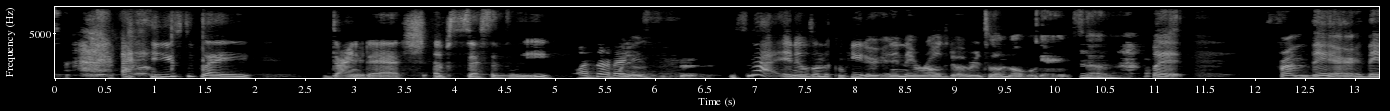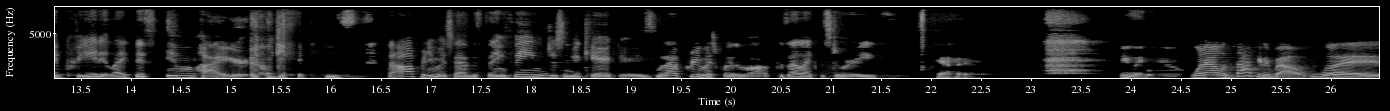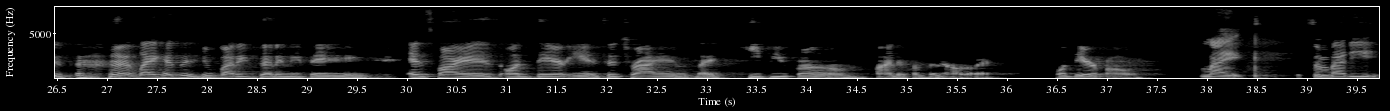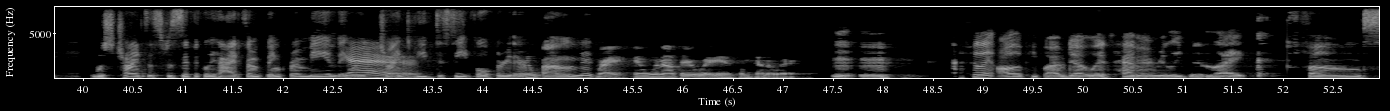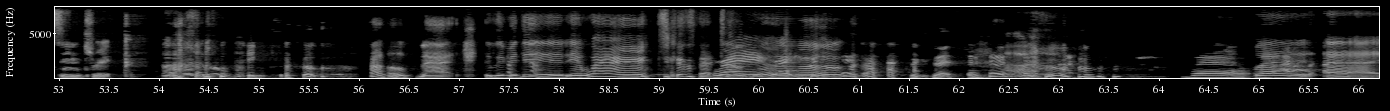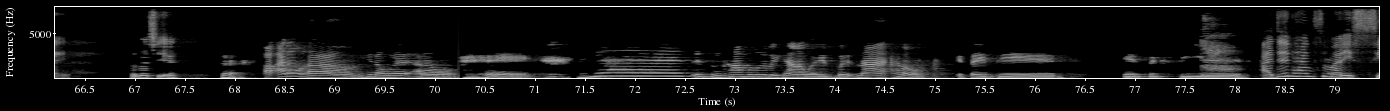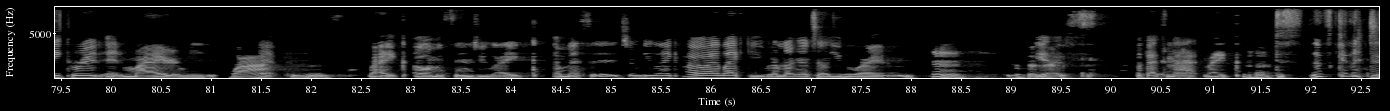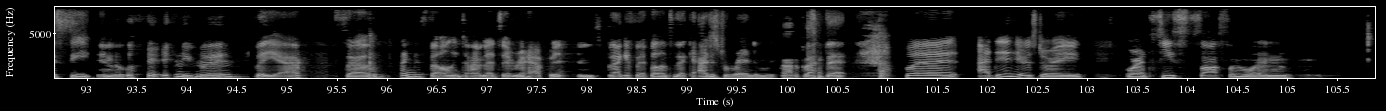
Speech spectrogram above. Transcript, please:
I used to play Diner Dash obsessively. Oh, it's not a bad game. it's not, and it was on the computer, and then they rolled it over into a mobile game. So, Mhm. but from there, they've created like this empire of games that all pretty much have the same theme, just new characters. But I pretty much play them all because I like the stories. It. Anyway, what I was talking about was like, has anybody done anything as far as on their end to try and like keep you from finding something out or on their phone? Like somebody was trying to specifically hide something from me, and they Yeah. were trying to be deceitful through their It- phone. Right. And went out their way in some kind of way. Mm-mm. I feel like all the people I've dealt with haven't really been like phone centric. Uh, I don't think so. I hope not. Because if it did, it worked. 'Cause I don't Right. Success. um, well, but I don't, I, uh, what about you? I don't, um, you know what? I don't, yes, in some convoluted kind of ways, but not, I don't, if they did, it succeeded. I did have somebody secret admire me. Why? Like, oh, I'm gonna send you like a message and be like, oh, I like you, but I'm not gonna tell you who I am. Hmm. I've done that. Yes. But that's not like just it's kind of deceit in a way. but Mhm. but yeah. So I think it's the only time that's ever happened. But I guess I fell into that. I just randomly thought about that. But I did hear a story where I see saw someone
